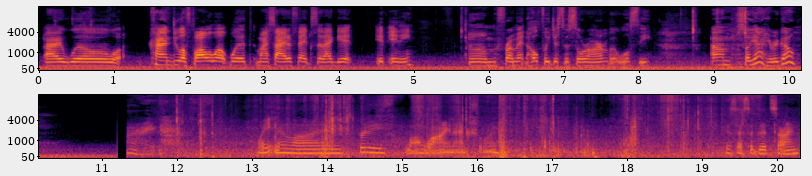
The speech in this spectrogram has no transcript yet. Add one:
I will kind of do a follow-up with my side effects that I get, if any, um, from it. Hopefully just a sore arm, but we'll see. Um, so yeah, here we go. All right. Waiting in line. It's pretty long line, actually. I guess that's a good sign.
